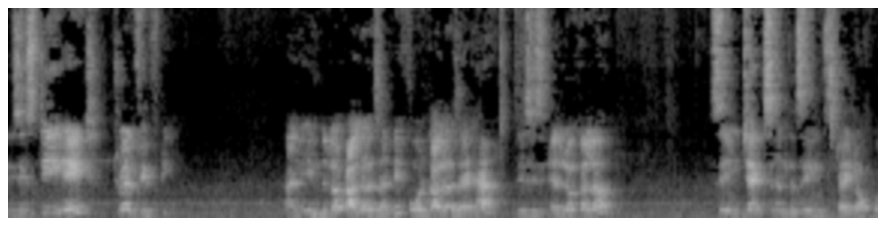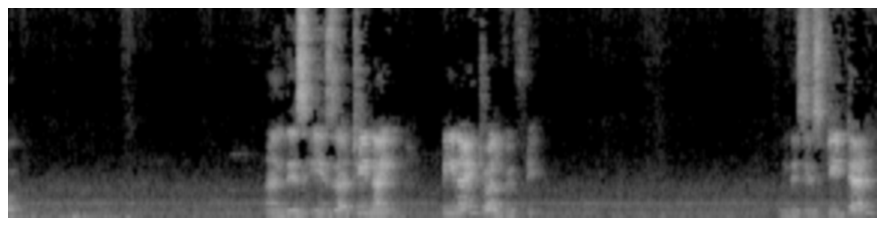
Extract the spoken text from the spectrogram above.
this is T eight twelve fifty అండ్ ఇందులో కలర్స్ అండి four colours I have this is yellow colour same checks and the same style of work and this is a T9 T9 1250 and this is T10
